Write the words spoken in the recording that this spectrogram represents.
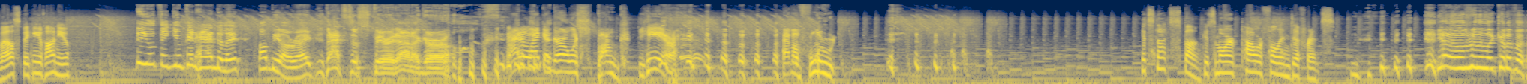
Well, speaking of Hanyu, Do you think you can handle it? I'll be all right. That's the spirit out of girl. I don't like a girl with spunk. Here, have a flute. it's not spunk, it's more powerful indifference. yeah, that was really like kind of a.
